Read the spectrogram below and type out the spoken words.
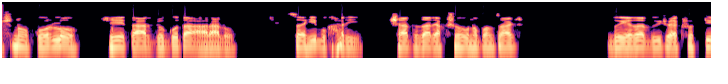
প্রশ্ন করল, সে তার যোগ্যতা হারালো। সহি বুখারি, সাত হাজার একশো উনপঞ্চাশ, দুই হাজার দুইশো একষট্টি,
